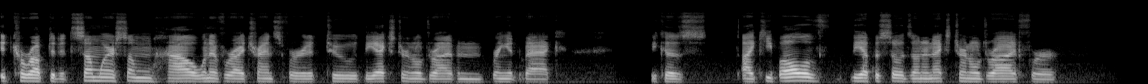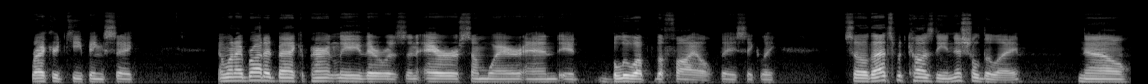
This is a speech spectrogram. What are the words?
it corrupted it somewhere, somehow, whenever I transferred it to the external drive and bring it back, because I keep all of the episodes on an external drive for record keeping sake. And when I brought it back, apparently there was an error somewhere and it blew up the file, basically. So that's what caused the initial delay. Now,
